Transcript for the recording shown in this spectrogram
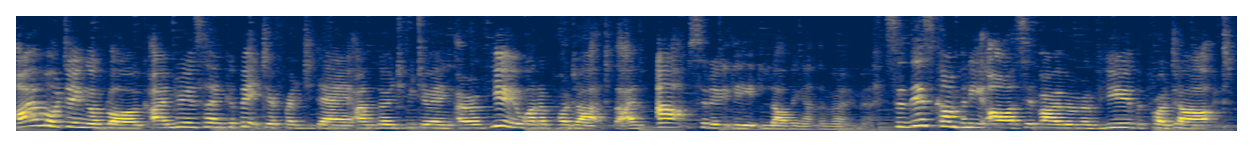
I'm not doing a vlog, I'm doing something a bit different today. I'm going to be doing a review on a product that I'm absolutely loving at the moment. So this company asked if I would review the product,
